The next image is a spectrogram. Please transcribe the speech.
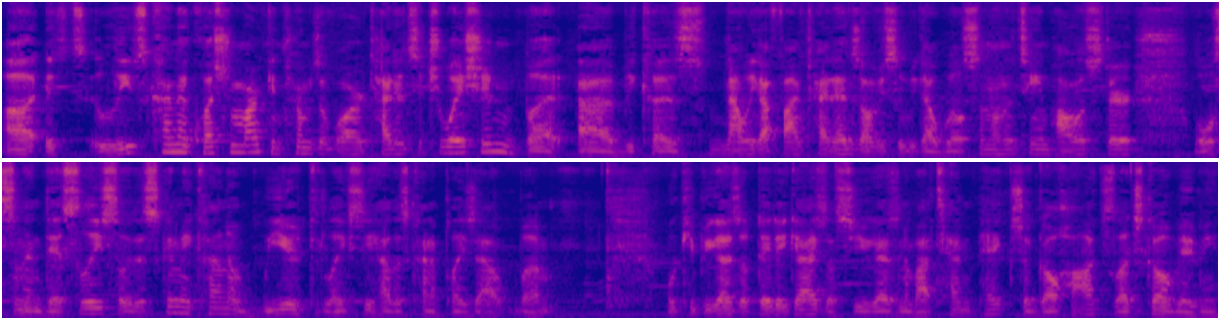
Uh, it leaves kind of a question mark in terms of our tight end situation, but uh, because now we got five tight ends, obviously we got Willson on the team, Hollister, Olsen, and Dissly, so this is going to be kind of weird to like see how this kind of plays out, but we'll keep you guys updated, guys. I'll see you guys in about 10 picks, so go Hawks. Let's go, baby.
